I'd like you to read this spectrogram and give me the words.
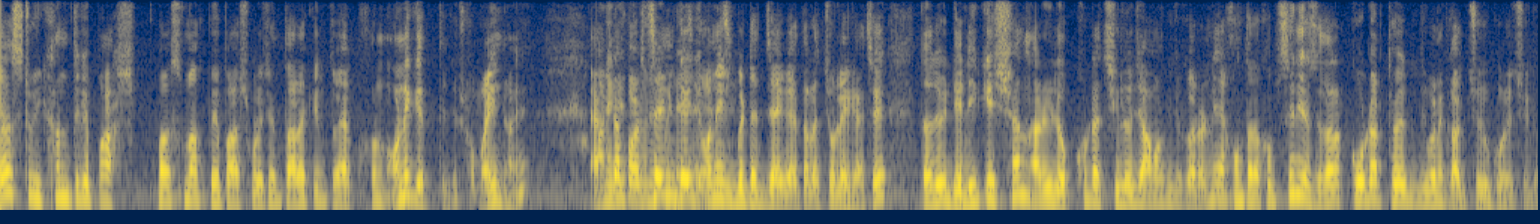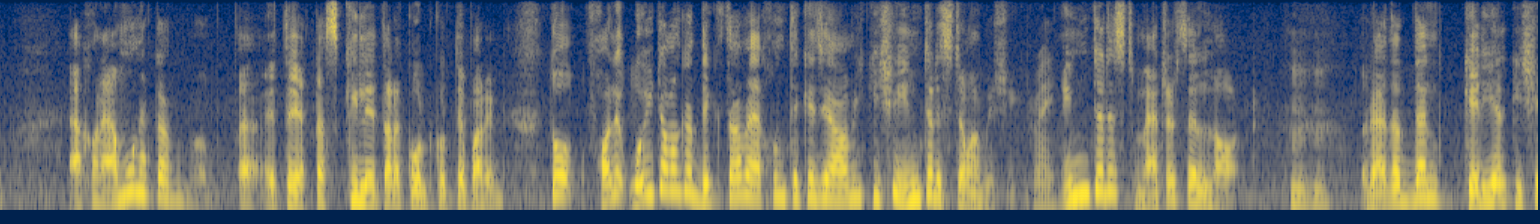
জাস্ট ওইখান থেকে পাস পাস মার্ক পেয়ে পাস করেছেন তারা কিন্তু এখন অনেকের থেকে সবাই নয় একটা অনেকের থেকে অনেক পার্সেন্টেজ অনেক বেটার জায়গায় তারা চলে গেছে। তাদের ওই ডেডিকেশন আর ওই লক্ষ্যটা ছিল যে আমার কিছু করার নেই। এখন তারা খুব সিরিয়াস তারা কোডার হয়ে জীবনে কাজ শুরু করেছিল। এখন এমন একটা এতে একটা স্কিলে তারা কোড করতে পারেন। তো ফলে ওইটা আমাকে দেখতে হবে এখন থেকে যে আমি কিসে ইন্টারেস্ট আমার বেশি। Interest matters a lot rather than career কিসে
